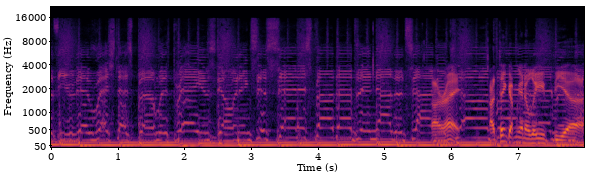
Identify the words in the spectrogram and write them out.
of you that wish that's Burn with Brigands don't exist. And it's probably not the time. All right. I think I'm gonna leave the uh,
